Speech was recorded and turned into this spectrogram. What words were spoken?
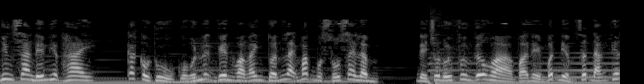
nhưng sang đến hiệp 2, các cầu thủ của huấn luyện viên Hoàng Anh Tuấn lại mắc một số sai lầm, để cho đối phương gỡ hòa và để mất điểm rất đáng tiếc.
